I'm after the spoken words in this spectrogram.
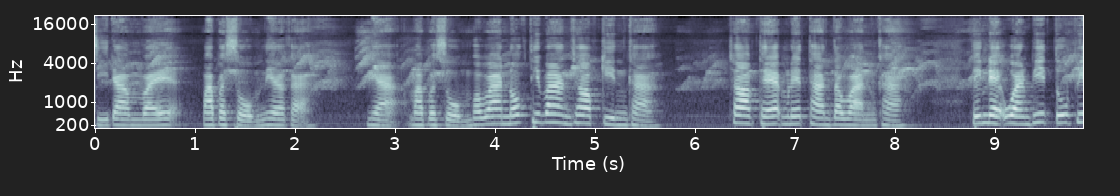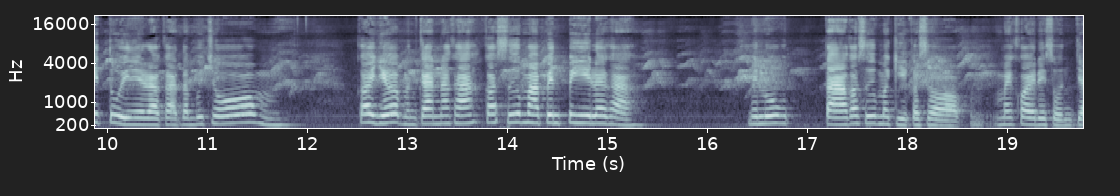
สีดำไว้มาผสมเนี่ยแหละค่ะ เนี่ยมาผสม เพราะว่านกที่บ้านชอบกินค่ะ ชอบแทะเมล็ดทานตะวันค่ะถึงได้อ้วนพี่ตุ๊พี่ตุยนี่แหละค่ะท่านผู้ชม ก็เยอะเหมือนกันนะคะ ก็ซื้อมาเป็นปีเลยค่ะ ไม่รู้ ตาก็ซื้อมากี่กระสอบ ไม่ค่อยได้สนใจ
